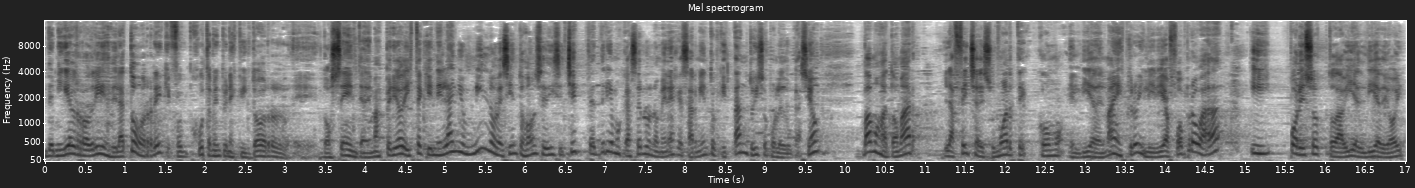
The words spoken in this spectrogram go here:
de Miguel Rodríguez de la Torre, que fue justamente un escritor eh, docente, además periodista, que en el año 1911 dice, che, tendríamos que hacerle un homenaje a Sarmiento que tanto hizo por la educación, vamos a tomar la fecha de su muerte como el Día del Maestro, y la idea fue aprobada, y por eso todavía el día de hoy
